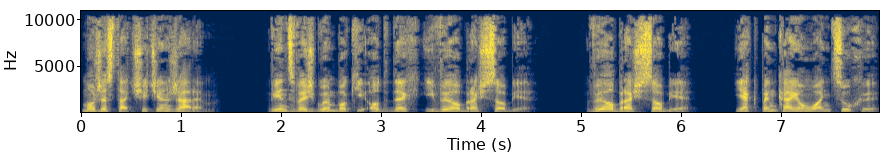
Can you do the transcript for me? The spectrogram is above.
może stać się ciężarem. Więc weź głęboki oddech i wyobraź sobie. Wyobraź sobie, jak pękają łańcuchy,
